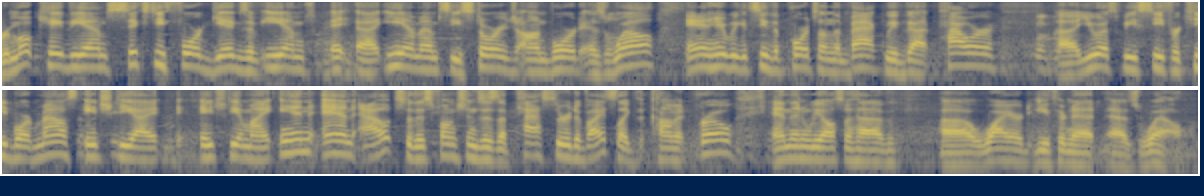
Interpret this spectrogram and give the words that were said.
remote KVM, 64 gigs of EM, uh, eMMC storage on board as well. And here we can see the ports on the back. We've got power, uh, USB-C for keyboard mouse, HDI, HDMI in and out. So this functions as a pass-through device like the Comet Pro. And then we also have uh, wired Ethernet as well.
